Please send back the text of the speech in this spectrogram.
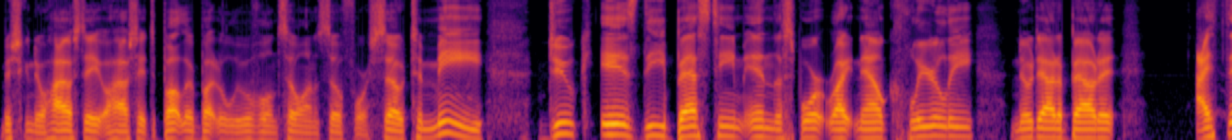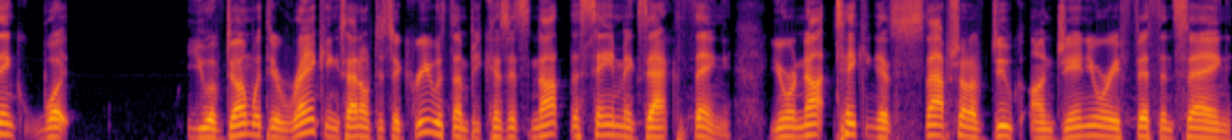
Michigan to Ohio State, Ohio State to Butler, Butler Louisville, and so on and so forth. So to me, Duke is the best team in the sport right now. Clearly, no doubt about it. I think what you have done with your rankings, I don't disagree with them because it's not the same exact thing. You're not taking a snapshot of Duke on January 5th and saying,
